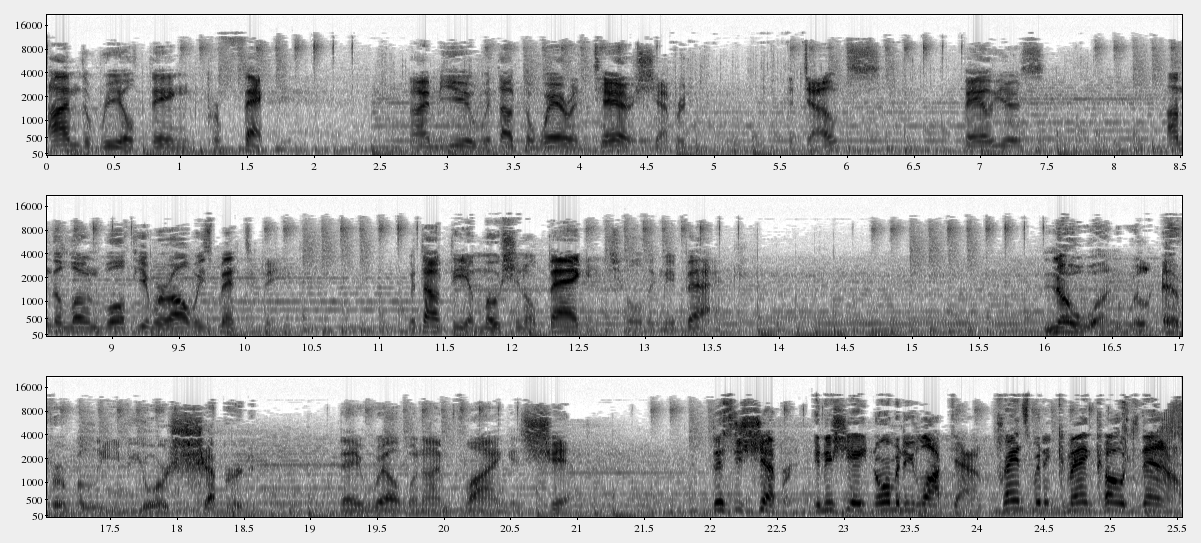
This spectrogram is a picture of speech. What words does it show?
I'm the real thing perfected. I'm you without the wear and tear, Shepard. The doubts, failures. I'm the lone wolf you were always meant to be. Without the emotional baggage holding me back. No one will ever believe you're Shepard. They will when I'm flying his ship. This is Shepard. Initiate Normandy lockdown. Transmitting command codes now.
